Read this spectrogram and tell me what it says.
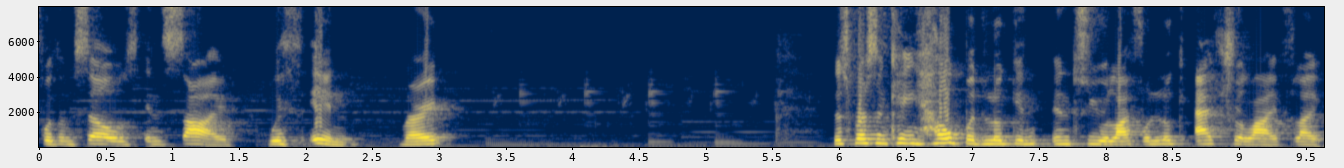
for themselves inside, within, right? this person can't help but look in, into your life or look at your life like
